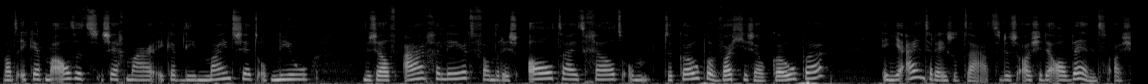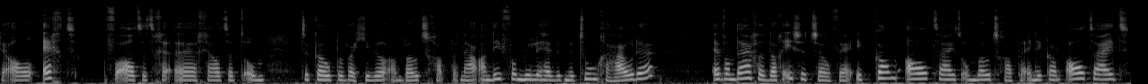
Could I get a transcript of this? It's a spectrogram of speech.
Want ik heb me altijd, zeg maar, ik heb die mindset opnieuw mezelf aangeleerd van er is altijd geld om te kopen wat je zou kopen in je eindresultaat. Dus als je er al bent, als je al echt voor altijd uh, geld hebt om te kopen wat je wil aan boodschappen. Nou, aan die formule heb ik me toen gehouden. En vandaag de dag is het zover. Ik kan altijd om boodschappen. En ik kan altijd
